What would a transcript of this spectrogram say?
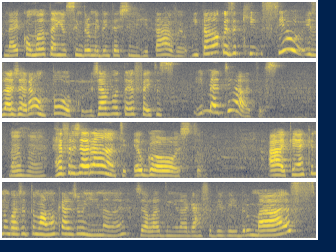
né? Como eu tenho síndrome do intestino irritável, então é uma coisa que, se eu exagerar um pouco, já vou ter efeitos imediatos. Uhum. Refrigerante, eu gosto. Ai, quem é que não gosta de tomar uma cajuína, né? Geladinha na garrafa de vidro, mas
